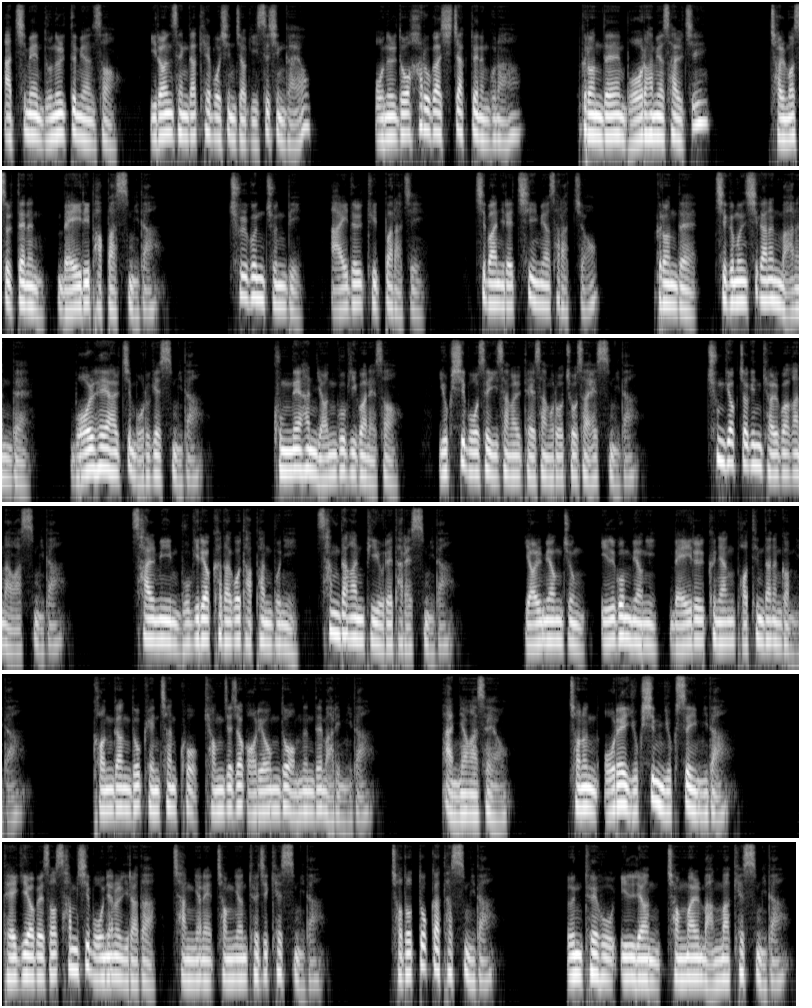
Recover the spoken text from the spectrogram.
아침에 눈을 뜨면서 이런 생각해 보신 적 있으신가요? 오늘도 하루가 시작되는구나. 그런데 뭘 하며 살지? 젊었을 때는 매일이 바빴습니다. 출근 준비, 아이들 뒷바라지, 집안일에 치이며 살았죠. 그런데 지금은 시간은 많은데 뭘 해야 할지 모르겠습니다. 국내 한 연구기관에서 65세 이상을 대상으로 조사했습니다. 충격적인 결과가 나왔습니다. 삶이 무기력하다고 답한 분이 상당한 비율에 달했습니다. 10명 중 7명이 매일을 그냥 버틴다는 겁니다. 건강도 괜찮고 경제적 어려움도 없는데 말입니다. 안녕하세요. 저는 올해 66세입니다. 대기업에서 35년을 일하다 작년에 정년 퇴직했습니다. 저도 똑같았습니다. 은퇴 후 1년 정말 막막했습니다.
